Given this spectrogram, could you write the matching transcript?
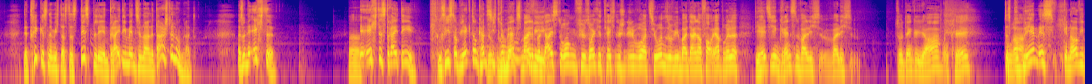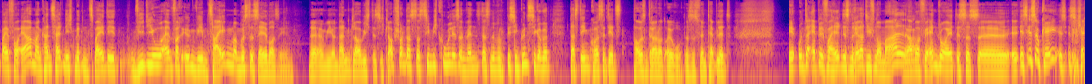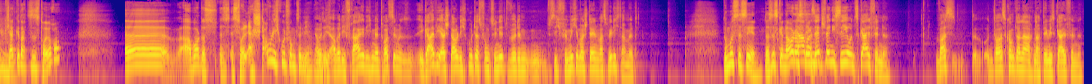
Der Trick ist nämlich, dass das Display eine dreidimensionale Darstellung hat. Also eine echte. Ja. Ein echtes 3D. Du siehst Objekte und kannst Du, dich du drum merkst meine bewegen. Begeisterung für solche technischen Innovationen, so wie bei deiner VR-Brille, die hält sich in Grenzen, weil ich, weil ich so denke, ja, okay. Das Hurra. Problem ist, genau wie bei VR, man kann es halt nicht mit einem 2D-Video einfach irgendwem zeigen, man muss das selber sehen. Ne, irgendwie. Und dann glaube ich, dass ich glaube schon, dass das ziemlich cool ist und wenn das nur ein bisschen günstiger wird, das Ding kostet jetzt 1300 Euro. Das ist für ein Tablet unter Apple-Verhältnissen relativ normal, Ja, aber für ja. Android ist das, äh, es ist okay. Es ist, ich, hätte, ich gedacht, es ist teurer. Äh, aber das, es, es soll erstaunlich gut funktionieren. Aber, Also die, aber die Frage, die ich mir trotzdem, egal wie erstaunlich gut das funktioniert, würde sich für mich immer stellen, was will ich damit? Du musst es sehen. Das ist genau das ja, Ding. aber selbst wenn ich sehe und es geil finde, was, was kommt danach, nachdem ich es geil finde?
